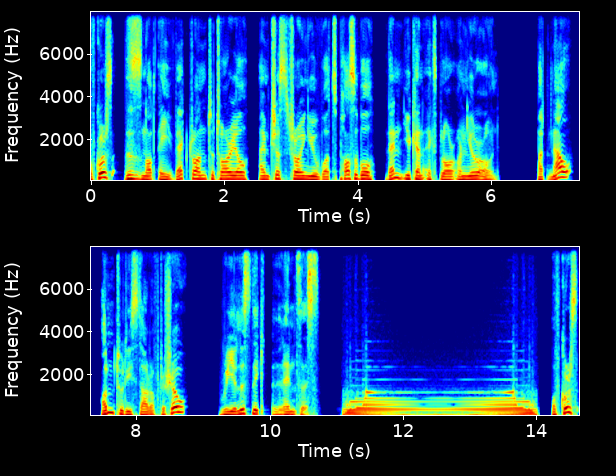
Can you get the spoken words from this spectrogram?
Of course, this is not a Vectron tutorial, I'm just showing you what's possible, then you can explore on your own. But now, on to the start of the show, realistic lenses. Of course,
